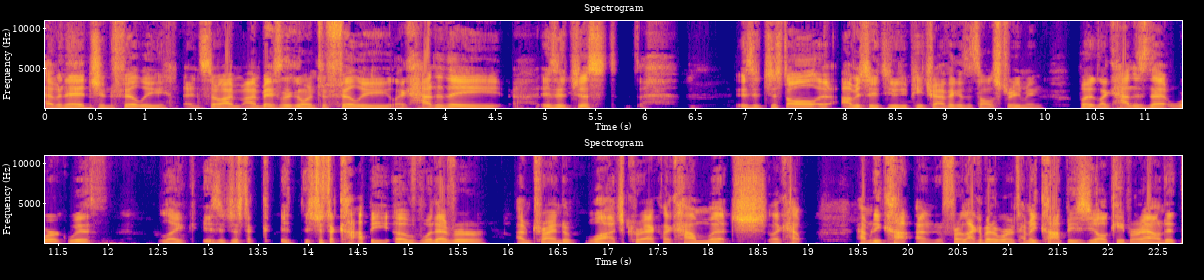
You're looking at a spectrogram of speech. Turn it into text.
have an edge in Philly. And so I'm I'm basically going to Philly. Like how do they is it just is it just all obviously it's UDP traffic because it's all streaming but like how does that work with like is it just a it's just a copy of whatever I'm trying to watch correct? Like how much like how how many co- for lack of better words how many copies do y'all keep around? It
